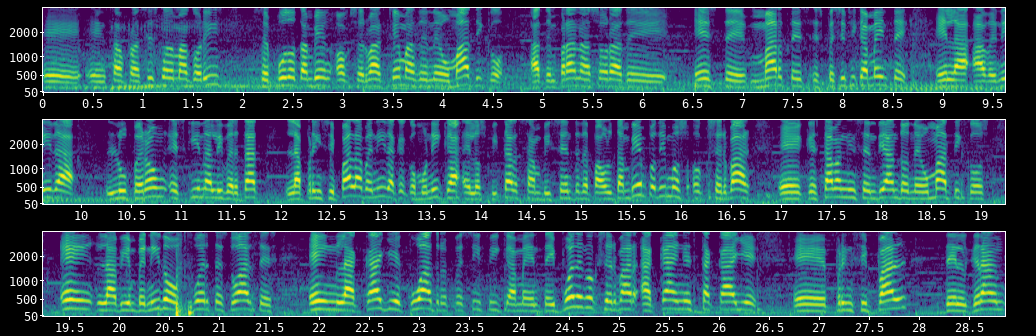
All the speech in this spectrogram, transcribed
eh, en San Francisco de Macorís se pudo también observar quemas de neumático a tempranas horas de este martes, específicamente en la Avenida Luperón, esquina Libertad, la principal avenida que comunica el Hospital San Vicente de Paul. También pudimos observar eh, que estaban incendiando neumáticos en la Bienvenido Fuertes Duartes, en la calle 4 específicamente. Y pueden observar acá en esta calle eh, principal del Gran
